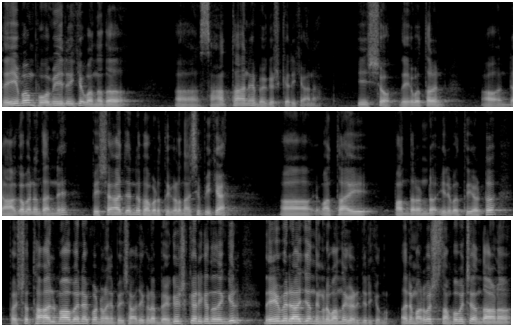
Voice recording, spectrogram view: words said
ദൈവം ഭൂമിയിലേക്ക് വന്നത് സാത്താനെ ബഹിഷ്കരിക്കാനാണ്. ഈശോ ദൈവത്തൻ അവന്റെ ആഗമനം തന്നെ പിശാചന്റെ പ്രവൃത്തികൾ നശിപ്പിക്കാൻ മത്തായി പന്ത്രണ്ട് ഇരുപത്തിയെട്ട് പരിശുദ്ധാത്മാവിനെ കൊണ്ടാണ് ഞാൻ പിശാചുകളെ ബഹിഷ്കരിക്കുന്നതെങ്കിൽ ദൈവരാജ്യം നിങ്ങൾ വന്നു കഴിഞ്ഞിരിക്കുന്നു. അതിന് മറുവശം സംഭവിച്ചത് എന്താണ്?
